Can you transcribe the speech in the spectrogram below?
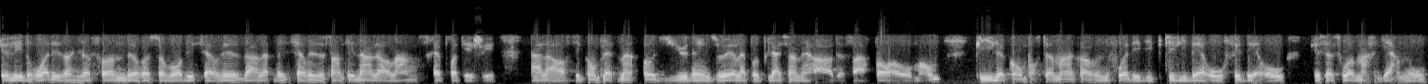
que les droits des anglophones de recevoir des services dans des services de santé dans leur langue seraient protégés. Alors, c'est complètement odieux d'induire la population en erreur, de faire peur au monde. Puis le comportement, encore une fois, des députés libéraux fédéraux, que ce soit Marc Garneau,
